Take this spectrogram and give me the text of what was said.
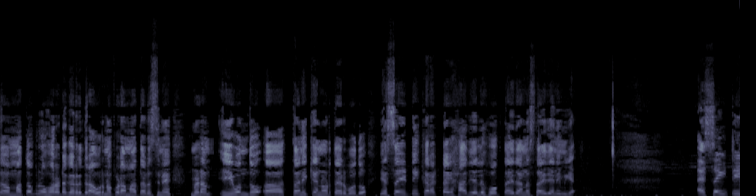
ಸೊ ಮತ್ತೊಬ್ರು ಹೋರಾಟಗಾರರಿದ್ರೆ ಅವ್ರನ್ನ ಕೂಡ ಮಾತಾಡಿಸ್ತೀನಿ. ಮೇಡಮ್ ಈ ಒಂದು ತನಿಖೆ ನೋಡ್ತಾ ಇರ್ಬೋದು. ಎಸ್ ಐ ಟಿ ಕರೆಕ್ಟ್ ಆಗಿ ಹಾದಿಯಲ್ಲಿ ಹೋಗ್ತಾ ಇದೆ ಅನ್ನಿಸ್ತಾ ಇದೆಯಾ ನಿಮಗೆ? ಎಸ್ ಐ ಟಿ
